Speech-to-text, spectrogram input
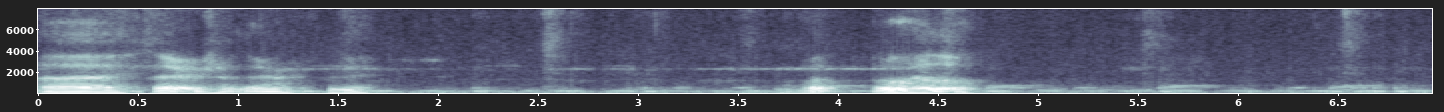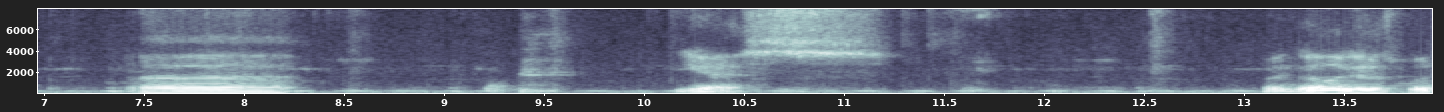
Uh, there's right there. Okay. What? Oh, hello. Uh, yes. Wait, no, look at this boy.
